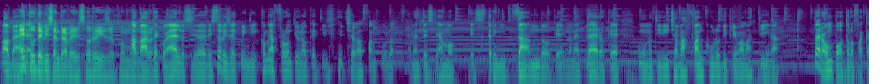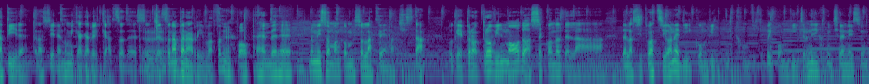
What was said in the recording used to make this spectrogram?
va bene. E tu devi sempre avere il sorriso comunque. A parte quello, si deve avere il sorriso e quindi come affronti uno che ti dice vaffanculo? Ovviamente stiamo estremizzando, ok? Non è vero che uno ti dice vaffanculo di prima mattina. Però un po' te lo fa capire della serie, non mi cagare il cazzo adesso. Cioè, Eh. sono appena arriva, fammi un Eh. po' prendere. Non mi sono manco messo la crema, ci sta. Ok, però trovi il modo a seconda della, della situazione di convincere. Poi convincere, non di convincere nessuno,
